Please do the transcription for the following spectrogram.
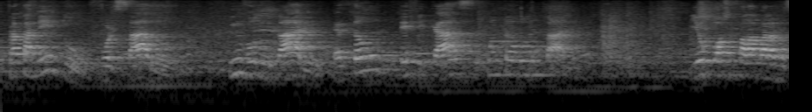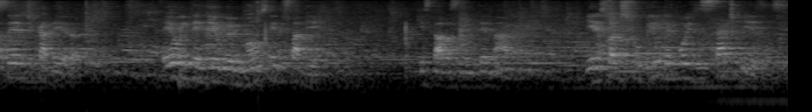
o tratamento forçado, involuntário, é tão eficaz quanto o voluntário. E eu posso falar para você de cadeira eu internei o meu irmão sem ele saber que estava sendo internado. E ele só descobriu depois de sete meses.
